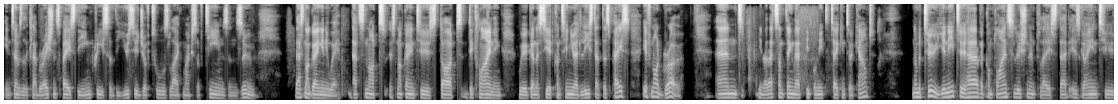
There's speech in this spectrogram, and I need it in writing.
in terms of the collaboration space, the increase of the usage of tools like Microsoft Teams and Zoom. That's not going anywhere. That's not it's not going to start declining. We're going to see it continue at least at this pace, if not grow. And you know that's something that people need to take into account. Number two, you need to have a compliance solution in place that is going to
